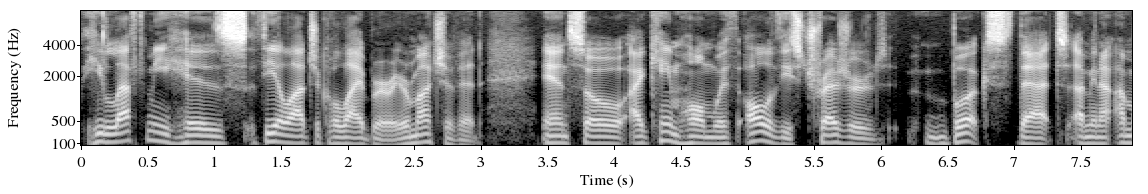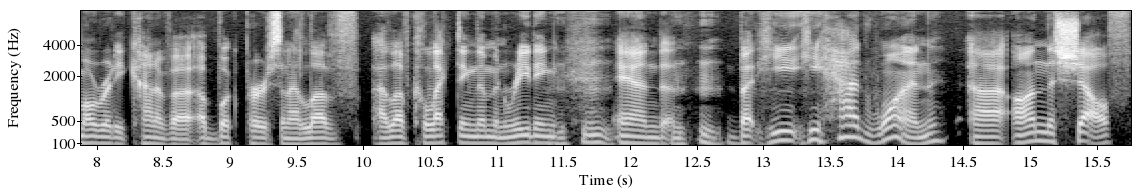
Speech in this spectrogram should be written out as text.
he left me his theological library or much of it, and so I came home with all of these treasured books. That I mean, I'm already kind of a, a book person. I love I love collecting them and reading. And uh, but he he had one uh, on the shelf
